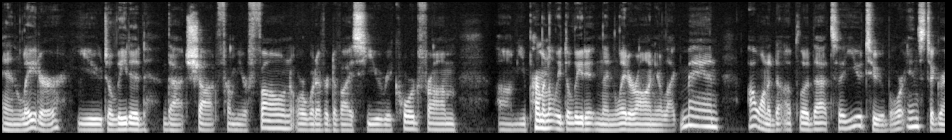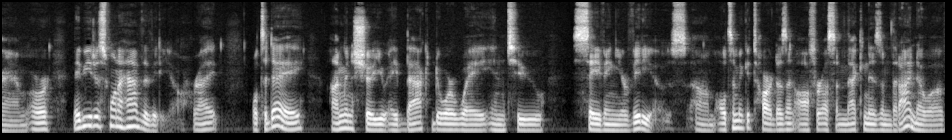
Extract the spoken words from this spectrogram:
and later you deleted that shot from your phone or whatever device you record from. Um, you permanently delete it and then later on you're like, man, I wanted to upload that to YouTube or Instagram, or maybe you just want to have the video, right? Well, today I'm going to show you a backdoor way into saving your videos. Um, Ultimate Guitar doesn't offer us a mechanism that I know of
